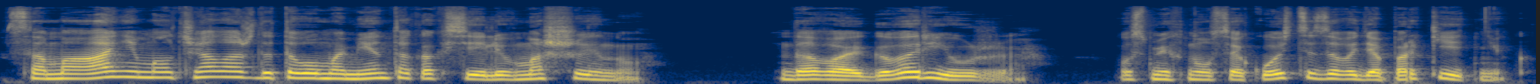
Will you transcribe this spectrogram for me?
Сама Аня молчала аж до того момента, как сели в машину. «Давай, говори уже», — усмехнулся Костя, заводя паркетник.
